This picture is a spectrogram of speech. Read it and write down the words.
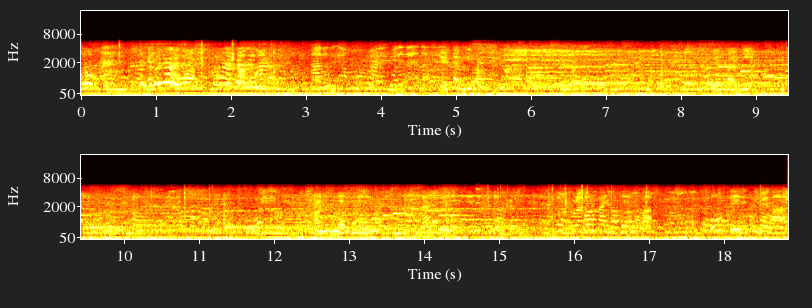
とそれでは絶対2絶対2はい、ください。ラジオビジネスです今回のテーマは大きいことは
